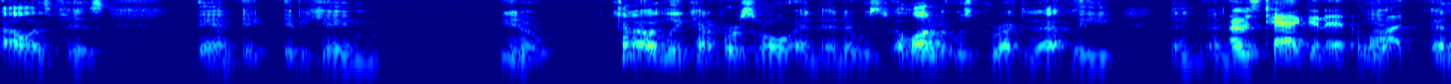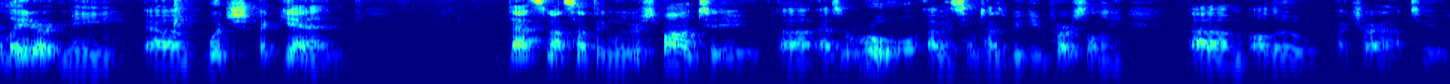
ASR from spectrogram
allies of his. And it, it became you know kind of ugly kind of personal. And, and it was a lot of it was directed at lee and, and I was tagged in it a yeah, lot. And later at me, um, which again, that's not something we respond to uh, as a rule. I mean, sometimes we do personally, um, although I try not to.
